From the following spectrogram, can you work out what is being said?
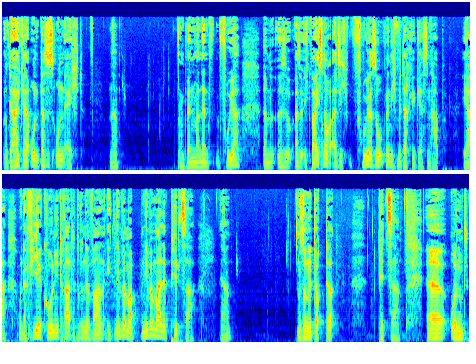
und da habe ich gedacht, und das ist unecht. Ne? Und wenn man dann früher, ähm, also, also ich weiß noch, als ich früher so, wenn ich Mittag gegessen habe, ja, und da viel Kohlenhydrate drinne waren, ich, nehmen wir mal, nehmen wir mal eine Pizza, ja, so eine Dr. Pizza äh, und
